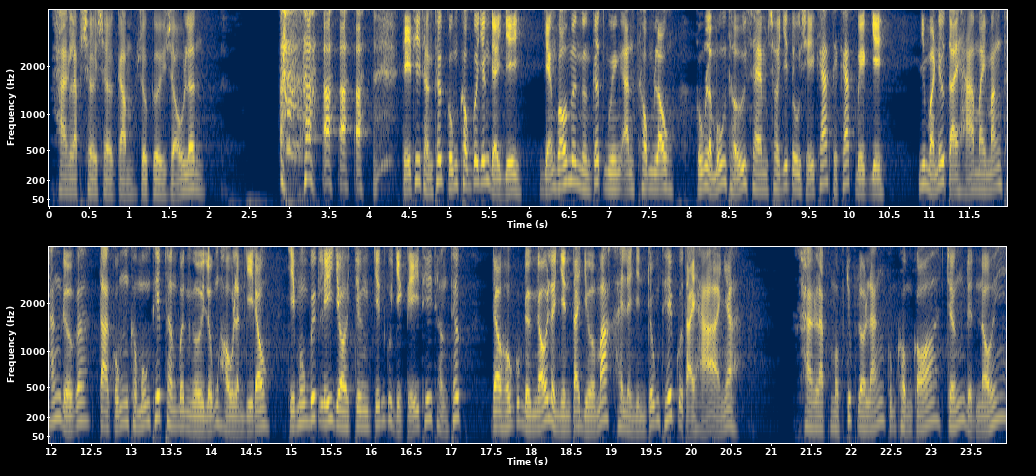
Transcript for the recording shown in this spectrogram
Hàng Lập sờ sờ cầm rồi cười rộ lên. Tỷ thí thần thức cũng không có vấn đề gì, giảng bối mới ngừng kết Nguyên Anh không lâu, cũng là muốn thử xem so với tu sĩ khác thì khác biệt gì. Nhưng mà nếu tại hạ may mắn thắng được á, ta cũng không muốn thiếp thân bên người lũng hầu làm gì đâu, chỉ muốn biết lý do chân chính của việc tỷ thí thần thức. Đạo hữu cũng đừng nói là nhìn ta vừa mắt hay là nhìn trúng thiếp của tại hạ à nha. Hàng Lập một chút lo lắng cũng không có, trấn định nói.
